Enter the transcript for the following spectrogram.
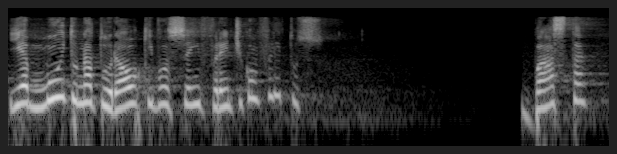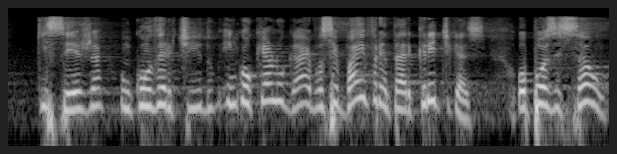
e é muito natural que você enfrente conflitos. Basta que seja um convertido em qualquer lugar. Você vai enfrentar críticas, oposição.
